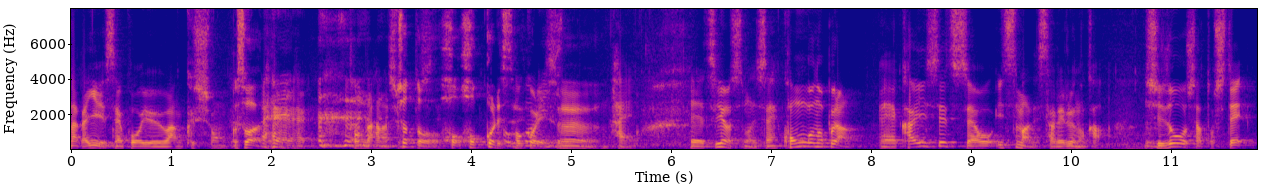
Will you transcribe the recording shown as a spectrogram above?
なんかいいですねこういうワンクッション。そうだね。飛んだ話ちょっとほほっこりする。ほっこりする。うん。はい、えー次の質問ですね。今後のプラン、えー解説者をいつまでされるのか指導者として、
